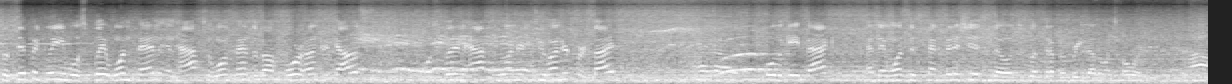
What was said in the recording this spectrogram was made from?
So typically we'll split one pen in half. So one pen's about 400 cows. We'll split it in half, 200, 200 per side. And uh, pull the gate back. And then once this pen finishes, they'll just lift it up and bring the other ones forward. Wow.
